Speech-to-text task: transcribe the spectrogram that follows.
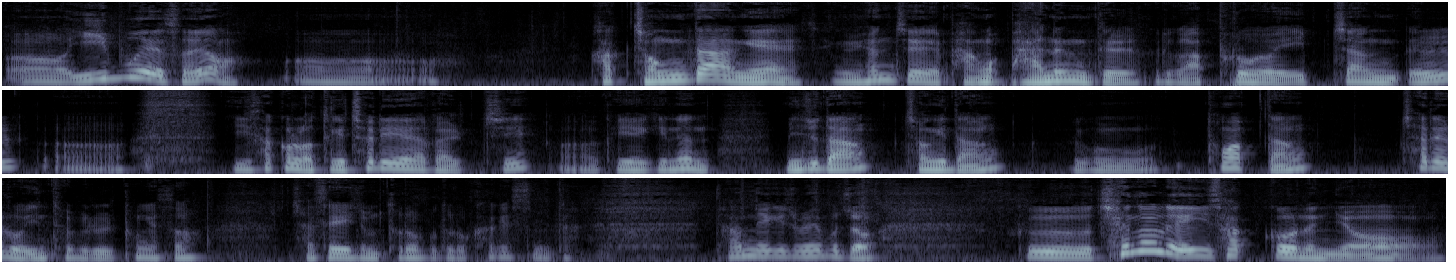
어, 2부에서요. 어, 각 정당의 지금 현재 방, 반응들 그리고 앞으로의 입장들 어, 이 사건을 어떻게 처리해야 할지 어, 그 얘기는 민주당, 정의당 그리고 통합당 차례로 인터뷰를 통해서 자세히 좀 들어보도록 하겠습니다. 다음 얘기 좀 해보죠. 그 채널 A 사건은요.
